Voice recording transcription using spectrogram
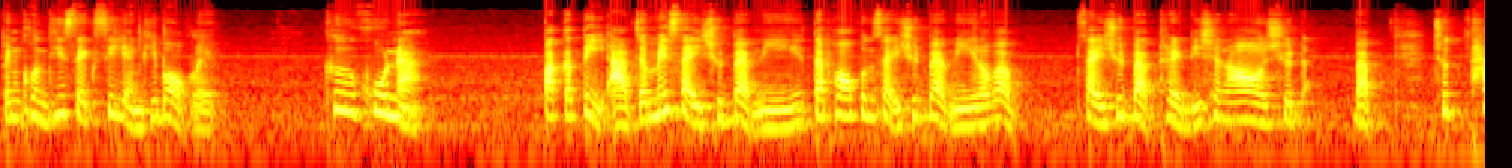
เป็นคนที่เซ็กซี่อย่างที่บอกเลย คือคุณอะ ปกติอาจจะไม่ใส่ชุดแบบนี้ แต่พอคุณใส่ชุดแบบนี้แล้วแบบใส่ชุดแบบ traditional ชุดแบบชุดไท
